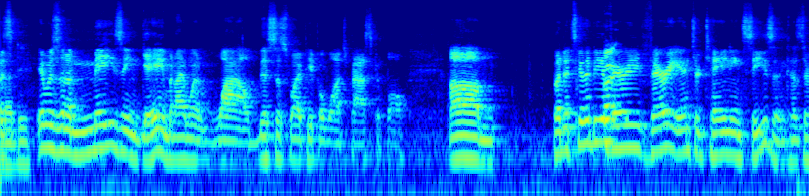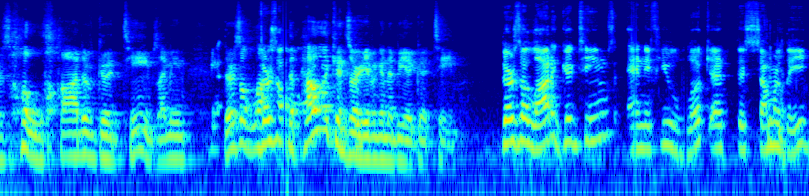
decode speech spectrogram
it was, that. It was an amazing game, and I went, "Wow, this is why people watch basketball." Um, but it's going to be a But- very, very entertaining season because there's a lot of good teams. I mean, there's a lot. there's a the Pelicans are even going to be a good team. there's a lot of good teams, and if you look at the summer league,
